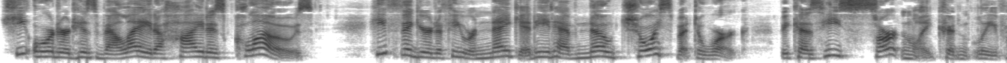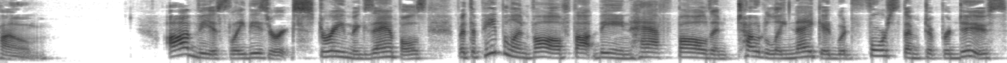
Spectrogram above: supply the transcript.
He ordered his valet to hide his clothes. He figured if he were naked, he'd have no choice but to work, because he certainly couldn't leave home. Obviously, these are extreme examples, but the people involved thought being half bald and totally naked would force them to produce,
